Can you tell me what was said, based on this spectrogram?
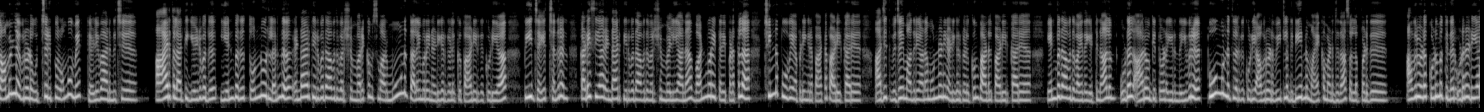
தமிழ்ல இவரோட உச்சரிப்பு ரொம்பவுமே தெளிவா இருந்துச்சு. 1970, 80, 90ல இருந்து 2020வது வருஷம் வரைக்கும் சுமார் மூணு தலைமுறை நடிகர்களுக்கு பாடியிருக்கக்கூடிய பி. ஜெயச்சந்திரன் கடைசியா 2020வது வருஷம் வெளியான வன்முறை திரைப்படத்துல "சின்ன பூவே" அப்படிங்கிற பாட்ட பாடியிருக்காரு. அஜித், விஜய் மாதிரியான முன்னணி நடிகர்களுக்கும் பாடல் பாடியிருக்காரு. 80வது வயதை எட்டினாலும் உடல் ஆரோக்கியத்தோட இருந்த இவரு பூங்குன்னத்துல இருக்கக்கூடிய அவரோட வீட்ல திடீர்னு மயக்கம் அடைஞ்சதா சொல்லப்படுது. அவரோட குடும்பத்தினர் உடனடியா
